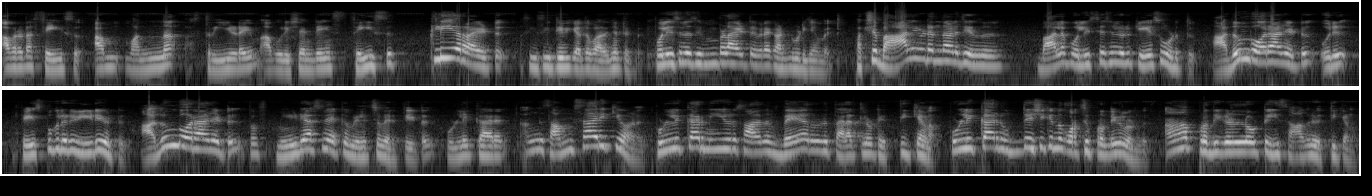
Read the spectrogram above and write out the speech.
അവരുടെ ഫേസ് ആ വന്ന സ്ത്രീയുടെയും ആ പുരുഷന്റെയും ഫേസ് ക്ലിയർ ആയിട്ട് സി സി ടി വിക്ക് അത് പറഞ്ഞിട്ടുണ്ട്. പോലീസിന് സിമ്പിൾ ആയിട്ട് ഇവരെ കണ്ടുപിടിക്കാൻ പറ്റും. പക്ഷെ ബാല ഇവിടെ എന്താണ് ചെയ്തത്? ബാല പോലീസ് സ്റ്റേഷനിൽ ഒരു കേസ് കൊടുത്തു. അതും പോരാഞ്ഞിട്ട് ഒരു ഫേസ്ബുക്കിൽ ഒരു വീഡിയോ ഇട്ട്. അതും പോരാഞ്ഞിട്ട് ഇപ്പൊ മീഡിയാസിനെയൊക്കെ വിളിച്ചു വരുത്തിയിട്ട് പുള്ളിക്കാരൻ അങ്ങ് സംസാരിക്കുവാണ്. പുള്ളിക്കാരൻ ഈ ഒരു സാധനം വേറൊരു തലത്തിലോട്ട് എത്തിക്കണം. പുള്ളിക്കാരൻ ഉദ്ദേശിക്കുന്ന കുറച്ച് പ്രതികളുണ്ട്. ആ പ്രതികളിലോട്ട് ഈ സാധനം എത്തിക്കണം.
